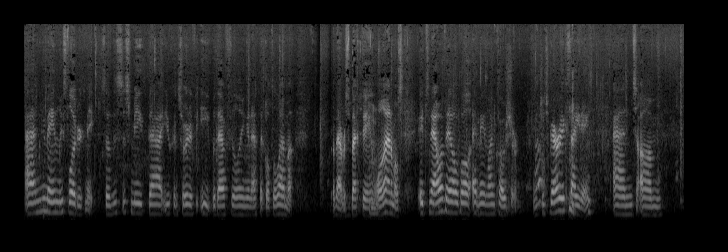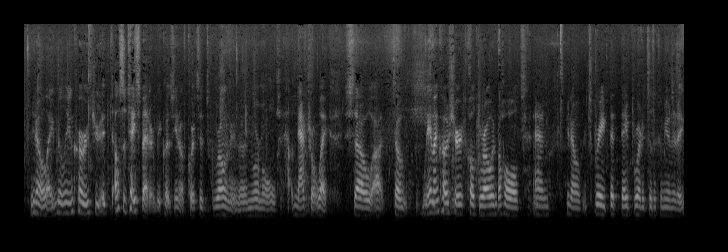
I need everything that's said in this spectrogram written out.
and humanely slaughtered meat. So this is meat that you can sort of eat without feeling an ethical dilemma about respecting all animals. It's now available at Mainline Kosher, which is very exciting, and um, you know, I really encourage you. It also tastes better because you know, of course, it's grown in a normal, natural way. So, uh, so mainline kosher. It's called Grow and Behold, and you know, it's great that they brought it to the community.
